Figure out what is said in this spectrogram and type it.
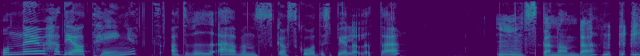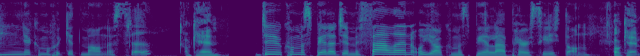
Och nu hade jag tänkt att vi även ska skådespela lite. Mm, spännande. Jag kommer skicka ett manus till dig. Okej. Du kommer spela Jimmy Fallon och jag kommer spela Paris Hilton. Okej.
